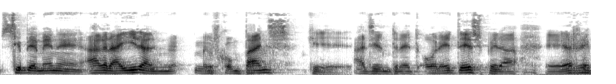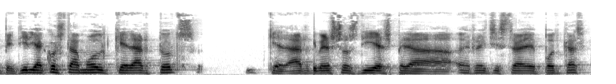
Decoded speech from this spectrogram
simplement eh, agrair als meus companys que hagin tret horetes per a eh, repetir. Ja costa molt quedar tots, quedar diversos dies per a registrar el podcast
